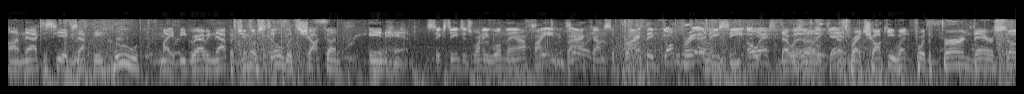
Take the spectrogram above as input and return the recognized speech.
on that to see exactly who might be grabbing that, but Jimbo still with shotgun in hand. 16 to 21, they are fighting back. I'm surprised they've gone for it as we see OS that was a, again. That's right. Chalky went for the burn there, so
